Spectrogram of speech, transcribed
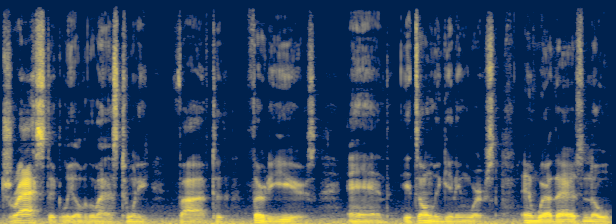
drastically over the last 25 to 30 years. And it's only getting worse. And where there's no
